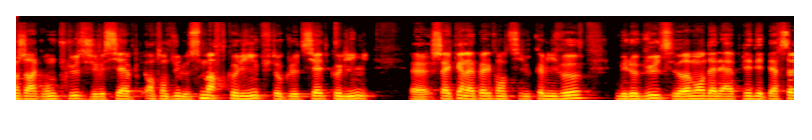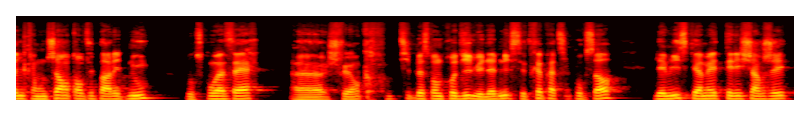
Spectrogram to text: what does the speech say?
jargon de plus. J'ai aussi entendu le smart calling plutôt que le tied calling. Euh, chacun l'appelle il, comme il veut, mais le but, c'est vraiment d'aller appeler des personnes qui ont déjà entendu parler de nous. Donc, ce qu'on va faire, euh, je fais encore un petit placement de produit, mais Lemlist, c'est très pratique pour ça. Lemlist permet de télécharger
